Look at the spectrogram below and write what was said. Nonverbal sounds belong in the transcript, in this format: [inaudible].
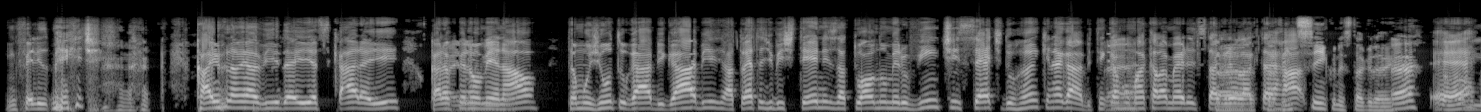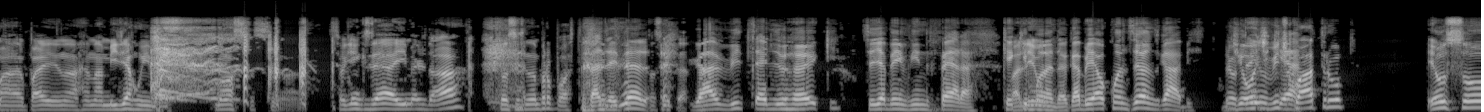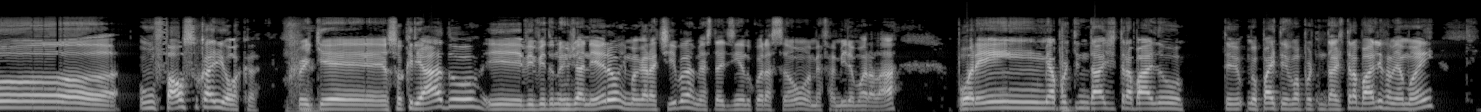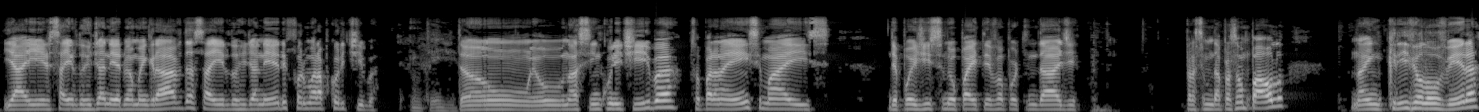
Infelizmente, [laughs] [laughs] caiu na minha vida aí esse cara aí, um cara Caiu na fenomenal. Tamo junto, Gabi. Gabi, atleta de beach tênis, atual número 27 do ranking, né, Gabi? Tem que É. arrumar aquela merda do Instagram lá que tá, errado. 25 no Instagram, hein? É? É. Então, mas, pai, na, na mídia é ruim, velho. [laughs] Nossa senhora. Se alguém quiser aí me ajudar, tô aceitando a proposta. Tá aceitando? Tô aceitando. Gabi, 27 do ranking. Seja bem-vindo, fera. O que que manda? Gabriel, quantos anos, Gabi? Eu De tenho onde que é? 24. Eu sou um falso carioca. Porque eu sou criado e vivido no Rio de Janeiro, em Mangaratiba, minha cidadezinha do coração, a minha família mora lá. Porém, minha oportunidade de trabalho. teve- meu pai teve uma oportunidade de trabalho com a minha mãe. E aí eles saíram do Rio de Janeiro, minha mãe grávida, saíram do Rio de Janeiro e foram morar para Curitiba. Entendi. Então, eu nasci em Curitiba, sou paranaense, mas depois disso meu pai teve uma oportunidade para se mudar para São Paulo, na incrível Louveira,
